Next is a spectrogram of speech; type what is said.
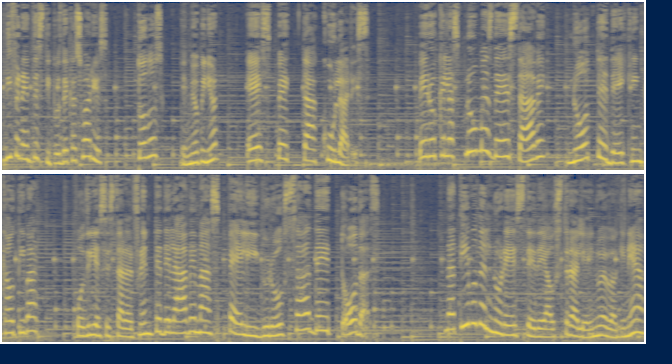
diferentes tipos de casuarios, todos, en mi opinión, espectaculares. Pero que las plumas de esta ave no te dejen cautivar. Podrías estar al frente de la ave más peligrosa de todas. Nativo del noreste de Australia y Nueva Guinea,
